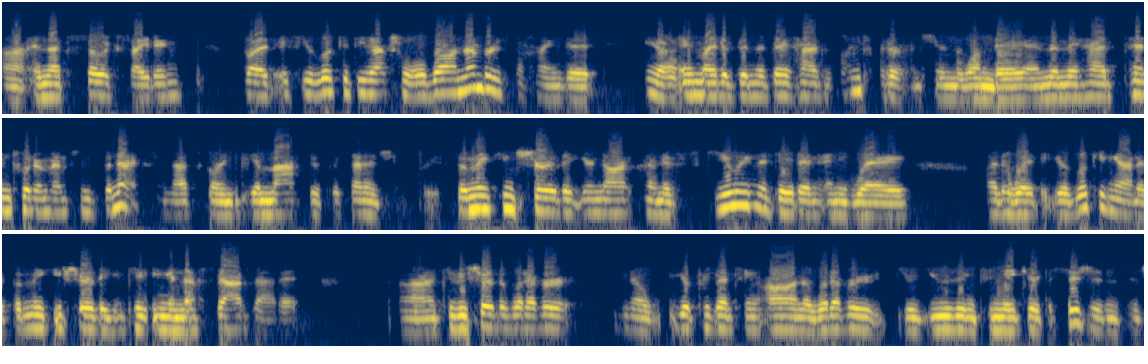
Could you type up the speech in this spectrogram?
uh, and that's so exciting. But if you look at the actual raw numbers behind it, you know, it might have been that they had one Twitter mention the one day and then they had 10 Twitter mentions the next, and that's going to be a massive percentage increase. So making sure that you're not kind of skewing the data in any way by the way that you're looking at it, but making sure that you're taking enough stabs at it uh, to be sure that whatever, you know, you're presenting on or whatever you're using to make your decisions is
